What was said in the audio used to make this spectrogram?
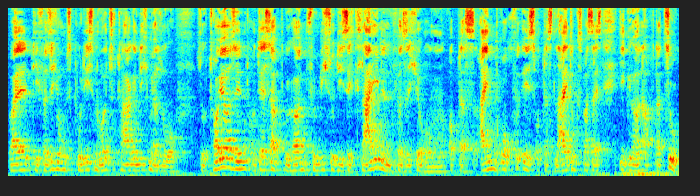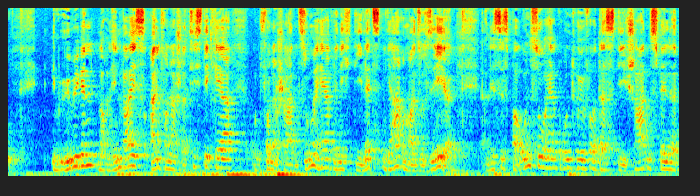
weil die Versicherungspolicen heutzutage nicht mehr so, so teuer sind und deshalb gehören für mich so diese kleinen Versicherungen, ob das Einbruch ist, ob das Leitungswasser ist, die gehören auch dazu. Im Übrigen noch ein Hinweis, rein von der Statistik her und von der Schadenssumme her, wenn ich die letzten Jahre mal so sehe, dann ist es bei uns so, Herr Grundhöfer, dass die Schadensfälle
